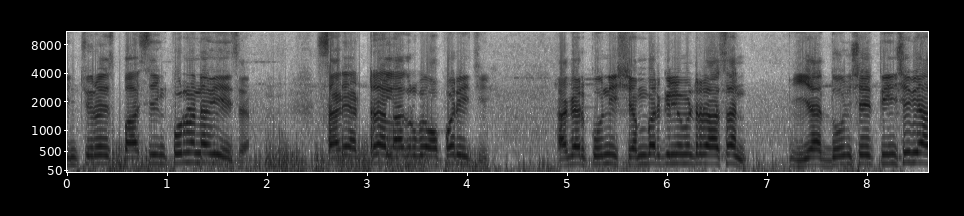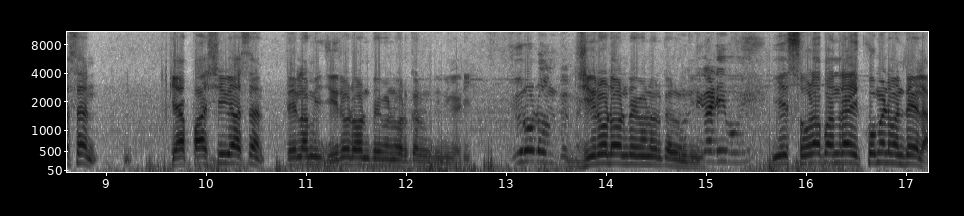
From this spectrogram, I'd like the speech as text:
इन्शुरन्स पासिंग पूर्ण नवी यायचं साडे अठरा लाख रुपये ऑफर यायची अगर कोणी शंभर किलोमीटर असन या दोनशे तीनशे बी असन किंवा पाचशे बी असन त्याला मी झिरो डाऊन पेमेंटवर करून दिली गाडी. Zero down payment zero down पेमेंटवर करून दिली गाडी हे? सोळा पंधरा इक्विपमेंट म्हणता याला.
